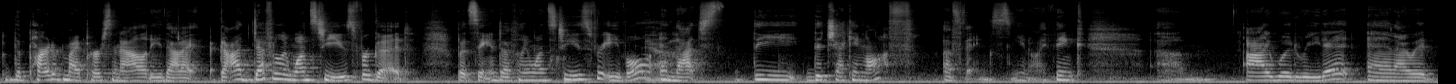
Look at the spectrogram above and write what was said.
the part of my personality that I God definitely wants to use for good, but Satan definitely wants to use for evil, yeah. and that's the the checking off of things. You know, I think um, I would read it and I would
